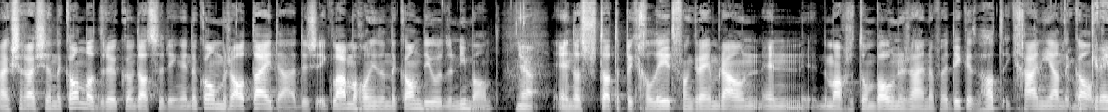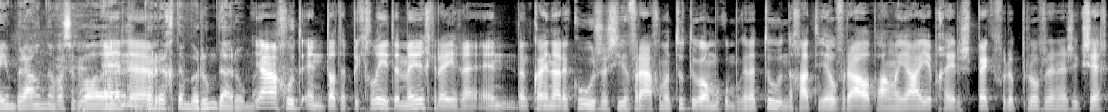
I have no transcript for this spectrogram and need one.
Maar ik zeg, als je aan de kant laat drukken, dat soort dingen, dan komen ze altijd daar. Dus ik laat me gewoon niet aan de kant duwen door niemand. Ja. En dat, is- dat heb ik geleerd van Graham Brown. En dan mag ze Tom Bonen zijn of weet ik het wat. Ik ga niet aan de Maar kant. Graham Brown was ook wel eh, En, eh, berucht en beroemd daarom. hè? Ja, goed. En dat heb ik geleerd en meegekregen. En dan kan je naar de koers. Als hij dan vraagt om naartoe te komen, kom ik er naartoe. En dan gaat hij heel verhaal ophangen. Ja, je hebt geen respect voor de profrenners. Ik zeg,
